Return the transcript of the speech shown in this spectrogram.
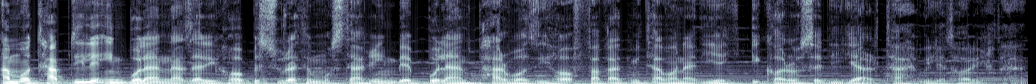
اما تبدیل این بلند نظری ها به صورت مستقیم به بلند پروازی ها فقط می تواند یک ایکاروس دیگر تحویل تاریخ دهد.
